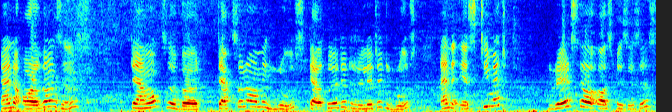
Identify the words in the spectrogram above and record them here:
an organism's taxonomic groups, calculated related groups and estimate rates of species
